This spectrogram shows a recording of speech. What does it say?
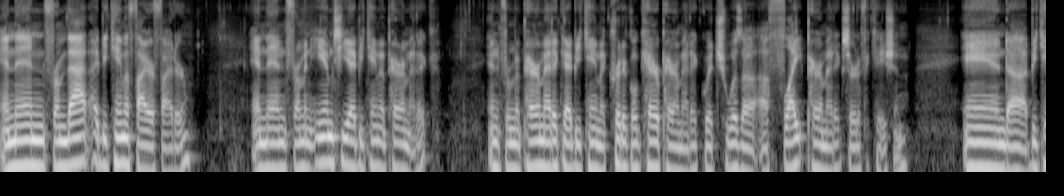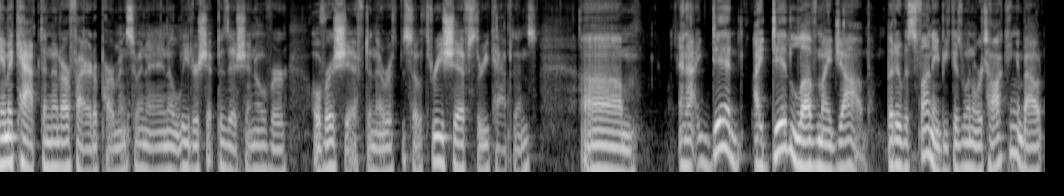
and then from that, I became a firefighter. And then from an EMT, I became a paramedic. And from a paramedic, I became a critical care paramedic, which was a, a flight paramedic certification. And uh, became a captain at our fire department, so in a, in a leadership position over over a shift. And there were so three shifts, three captains. Um, and I did I did love my job, but it was funny because when we're talking about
